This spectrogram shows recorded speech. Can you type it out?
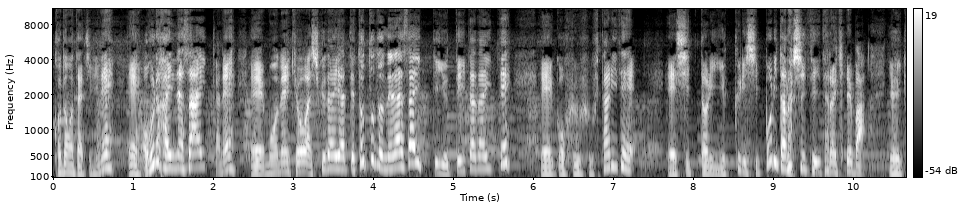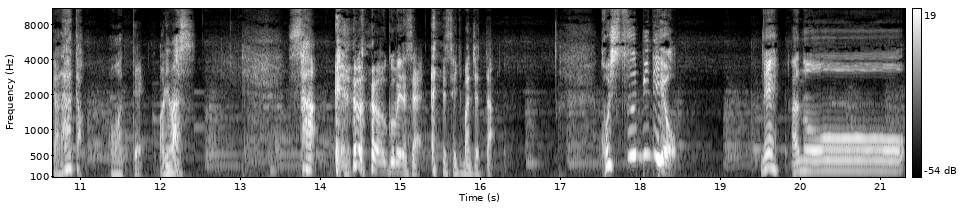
子供たちにね、えお風呂入りなさいかね、えもうね、今日は宿題やってとっとと寝なさいって言っていただいて、えご夫婦二人で、えしっとりゆっくりしっぽり楽しんでいただければ良いかなと思っております。さあ、ごめんなさい。咳まんじゃった。個室ビデオね、あのー、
